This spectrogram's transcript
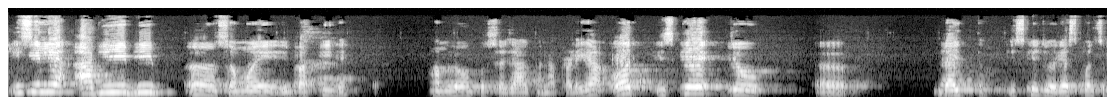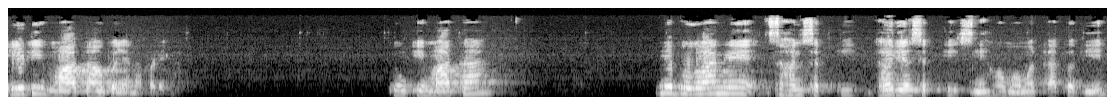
इसीलिए अभी भी अ, समय बाकी है हम लोगों को सजाग होना पड़ेगा और इसके जो दायित्व इसके जो रेस्पॉन्सिबिलिटी माताओं को लेना पड़ेगा क्योंकि माता ने भगवान ने सहन शक्ति, धैर्य शक्ति, स्नेह ममता तो दिए।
